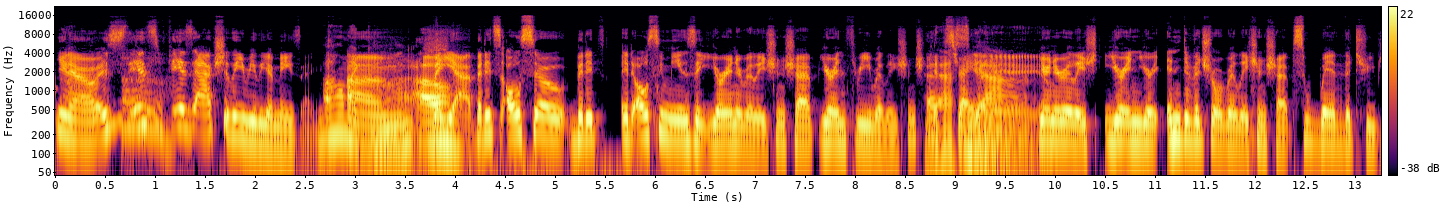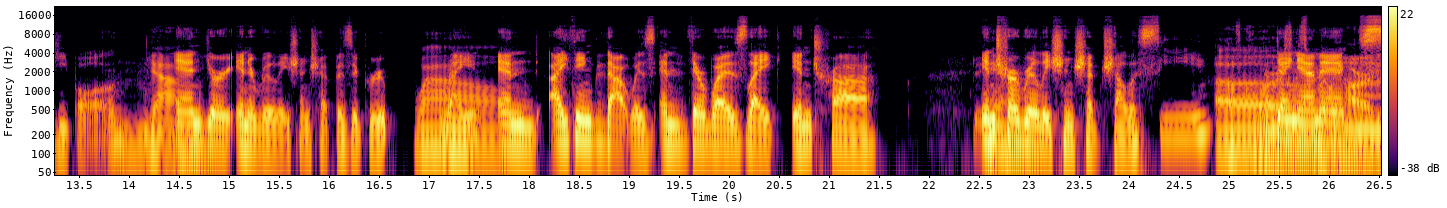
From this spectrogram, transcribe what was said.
you know, it's it's is actually really amazing. Oh my Um, God. Oh. But yeah, but it's also but it's it also means that you're in a relationship. You're in three relationships, Yes, right? yeah, yeah, yeah, yeah. You're in a relation. You're in your individual relationships with the two people, Yeah. and you're in a relationship as a group Wow. right? And I think that was, and there was like intra, intra relationship jealousy Of course. course. dynamics, hard,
